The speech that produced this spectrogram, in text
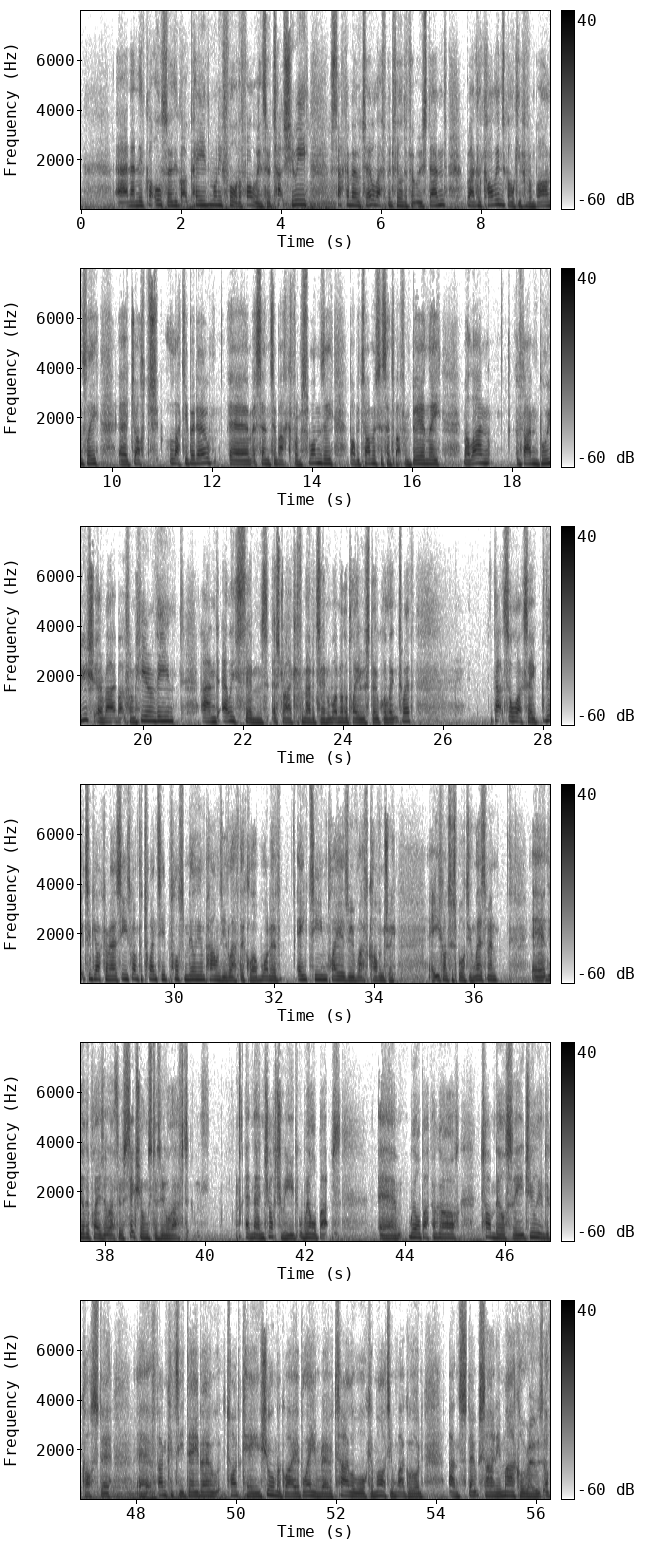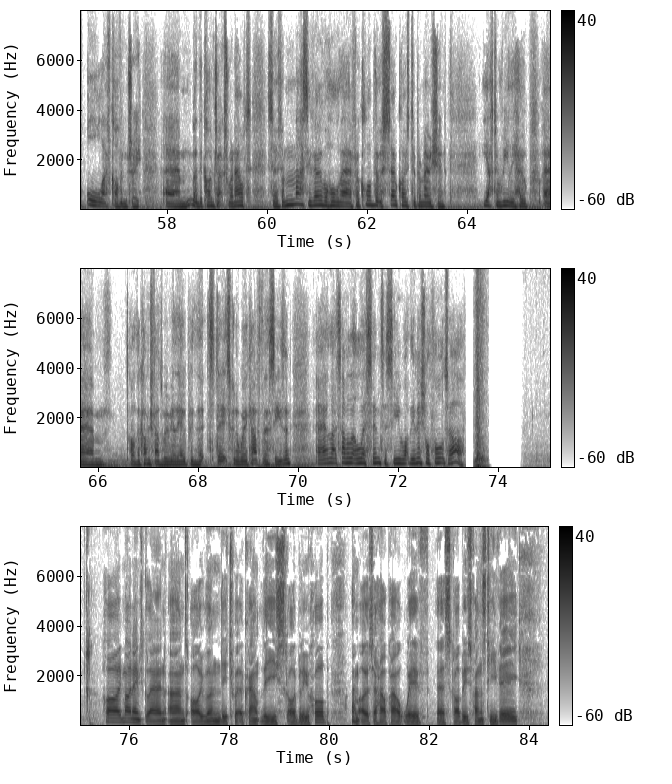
And then they've got also they've got paid money for the following. So Tatsui Sakamoto, left midfielder for East End, Bradley Collins, goalkeeper from Barnsley, uh, Josh Latibeaudiere, um, a centre back from Swansea, Bobby Thomas, a centre back from Burnley, Milan van Ewijk, a right back from Heerenveen, and Ellis Simms, a striker from Everton, one other player who Stoke were linked with that's all I say. Victor Gyökeres, he's gone for 20 plus million pounds. He's left the club. One of 18 players who've left Coventry. Uh, he's gone to Sporting Lisbon. Uh, the other players that left, there were six youngsters who left. and then Josh Reed, Will Baps, um, Will Bapagar, Tom Bilsey, Julian DeCosta, uh, Fankaty Dabo, Todd Kane, Sean Maguire, Blaine Rowe, Tyler Walker, Martin Waghorn, and Stoke signing Michael Rose have all left Coventry um, when the contracts run out. So it's a massive overhaul there for a club that was so close to promotion. You have to really hope, um, or the Coventry fans will be really hoping that, that it's going to work out for the season. And uh, let's have a little listen to see what the initial thoughts are. Hi, my name's Glenn and I run the Twitter account, the Sky Blue Hub. Um, I also help out with uh, Sky Blues Fans TV,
